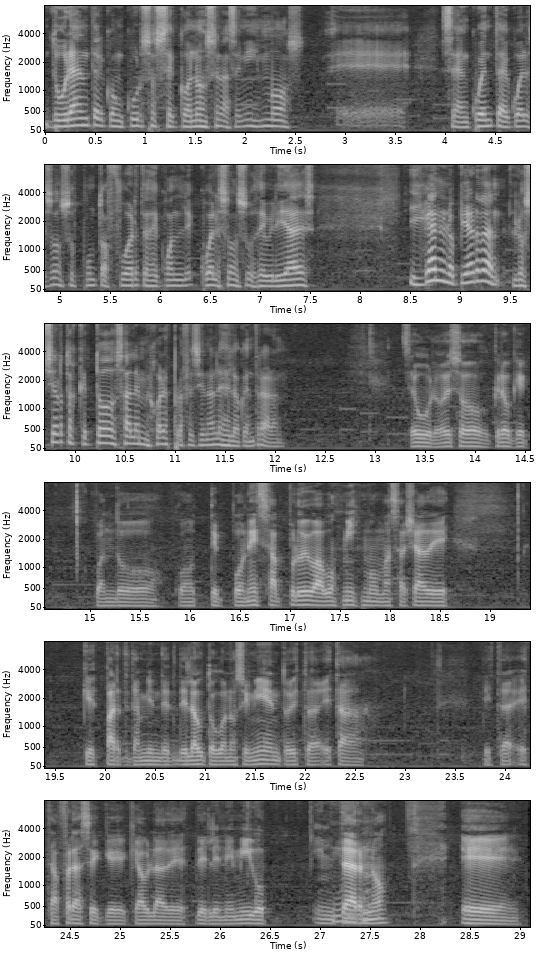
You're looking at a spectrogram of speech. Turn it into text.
Durante el concurso se conocen a sí mismos, eh, se dan cuenta de cuáles son sus puntos fuertes, de cuáles son sus debilidades. Y ganen o pierdan, lo cierto es que todos salen mejores profesionales de lo que entraron. Seguro, eso creo que cuando, cuando te pones a prueba vos mismo, más allá de, que es parte también del autoconocimiento, esta, esta, esta, frase que, habla del enemigo interno, eh,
